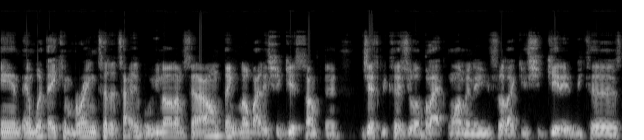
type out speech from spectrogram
and and what they can bring to the table. You know what I'm saying? I don't think nobody should get something just because you're a black woman and you feel like you should get it because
